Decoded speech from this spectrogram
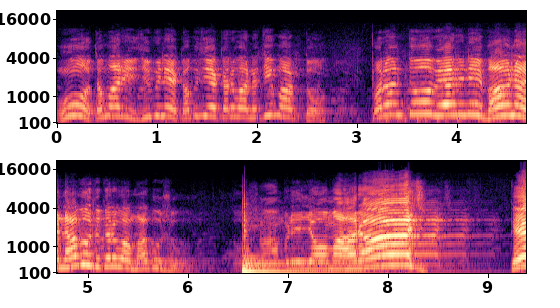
હું તમારી જીભને કબજે કરવા નથી માંગતો પરંતુ વેરની ભાવના નાબૂદ કરવા માંગુ છું. તો સાંભળી લો મહારાજ કે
